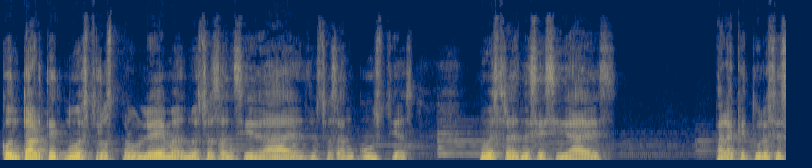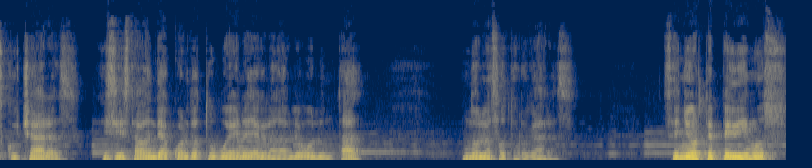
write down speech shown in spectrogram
contarte nuestros problemas, nuestras ansiedades, nuestras angustias, nuestras necesidades, para que tú los escucharas y si estaban de acuerdo a tu buena y agradable voluntad, no las otorgaras. Señor, te pedimos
